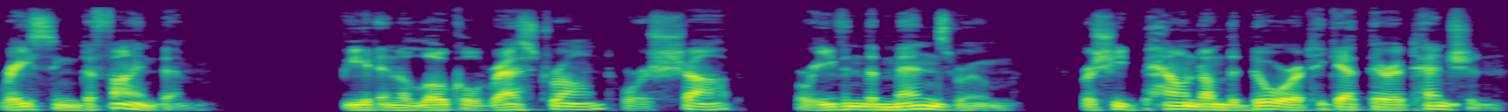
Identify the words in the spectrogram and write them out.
racing to find them. Be it in a local restaurant or shop or even the men's room, where she'd pound on the door to get their attention.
